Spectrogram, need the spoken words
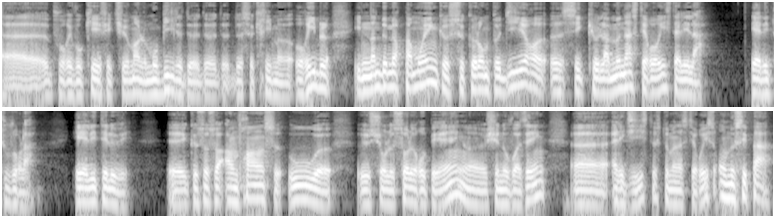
euh, pour évoquer effectivement le mobile de, ce crime horrible. Il n'en demeure pas moins que ce que l'on peut dire, euh, c'est que la menace terroriste, elle est là. Et elle est toujours là. Et elle est élevée. que ce soit en France ou euh, sur le sol européen, chez nos voisins, elle existe, cette menace terroriste. On ne sait pas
